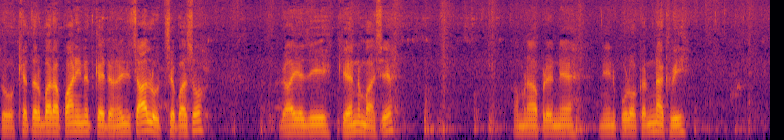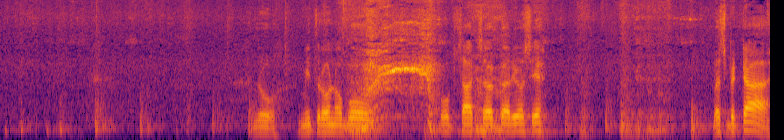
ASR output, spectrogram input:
તો ખેતર બારા પાણી નથી કાઢ્યા હજી ચાલુ જ છે પાછો. ગાય હજી ઘેનમાં છે. હમણાં આપણે એને નીંદ પૂળો કરી નાખવી. જો મિત્રોનો બહુ ખૂબ સાથ સહકાર્યો છે. બસ બેટા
